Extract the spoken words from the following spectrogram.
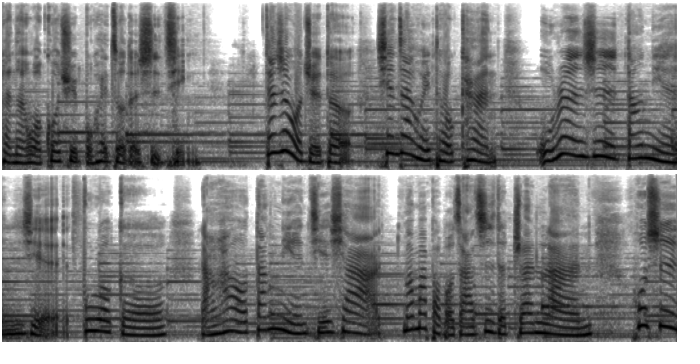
可能我过去不会做的事情。但是我觉得现在回头看。无论是当年写部落格，然后当年接下《妈妈宝宝》杂志的专栏，或是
